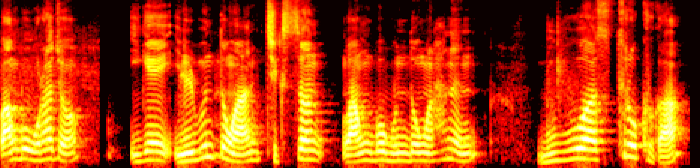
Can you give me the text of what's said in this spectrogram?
왕복을 하죠. 이게 1분 동안 직선 왕복 운동을 하는 무브와 스트로크가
